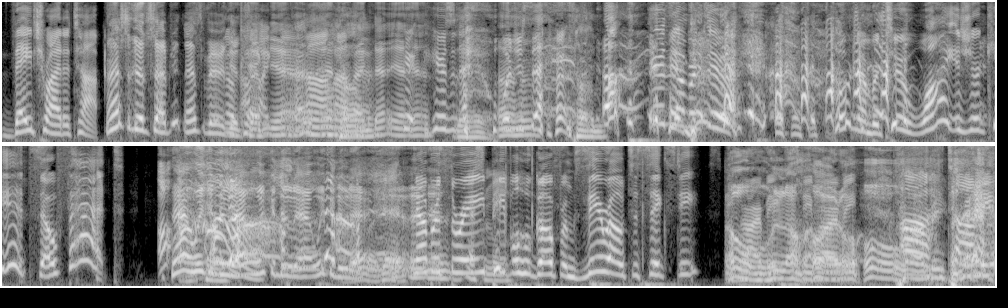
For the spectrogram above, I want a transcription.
they try to top. That's a good subject. That's a very good Okay. subject. yeah, Uh-huh. I like that. Yeah, Here- yeah. here's an, what'd you say? Tommy. here's number two. Code number two. Why is your kid so fat? Yeah, we can do that. We can do that. We can do that. Number three, people who go from zero to 60. Steve Oh, Harvey, Lord. Steve Harvey. Oh, Uh, Tommy,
